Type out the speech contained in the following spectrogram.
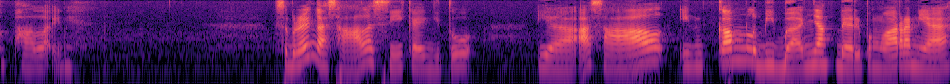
kepala ini. Sebenarnya nggak salah sih kayak gitu ya asal income lebih banyak dari pengeluaran ya.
